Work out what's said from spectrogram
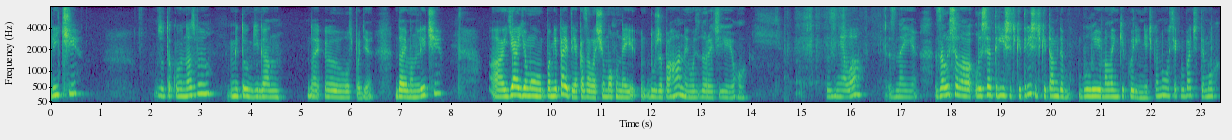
лічі за такою назвою. Міту Гіган, дай, е, господі, Даймон Лічі. Я йому, пам'ятаєте, я казала, що мох у неї дуже поганий. Ось, до речі, я його зняла з неї. Залишила лише трішечки-трішечки там, де були маленькі коріннячка. Ну, ось, як ви бачите, мох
